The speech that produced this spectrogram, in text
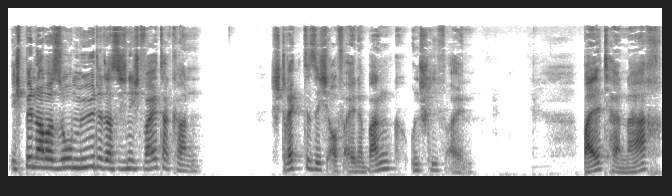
ich bin aber so müde, dass ich nicht weiter kann. streckte sich auf eine Bank und schlief ein. Bald hernach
